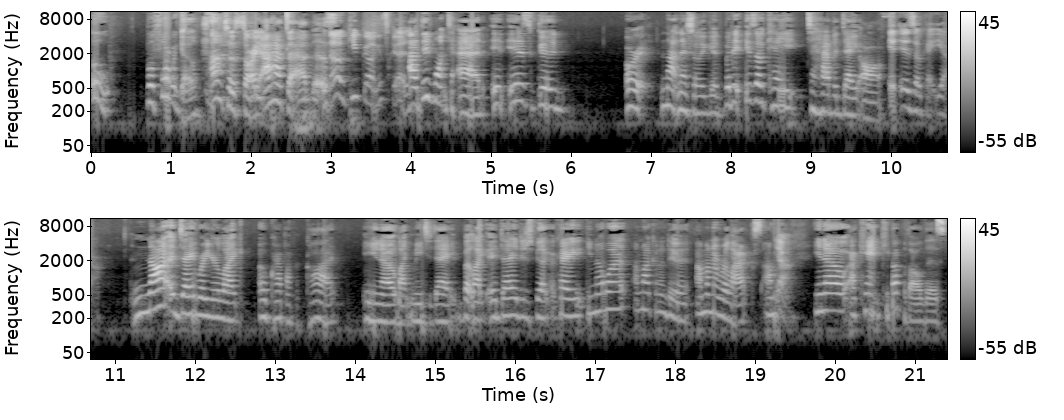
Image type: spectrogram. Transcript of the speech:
Oh, before we go, I'm so sorry. I have to add this. No, keep going. It's good. I did want to add. It is good, or not necessarily good, but it is okay to have a day off. it is okay. Yeah. not a day where you're like, oh crap, I forgot, you know, like me today, but like a day to just be like, okay, you know what, I'm not gonna do it. I'm gonna relax. I'm, Yeah. you know, I can't keep up with all this.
